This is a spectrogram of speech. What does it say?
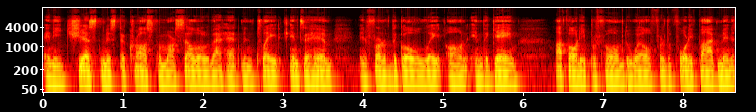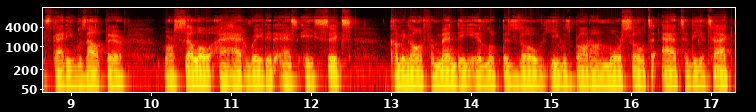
and he just missed the cross from Marcelo that had been played into him in front of the goal late on in the game. I thought he performed well for the 45 minutes that he was out there. Marcelo, I had rated as a 6. Coming on from Mendy, it looked as though he was brought on more so to add to the attack,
